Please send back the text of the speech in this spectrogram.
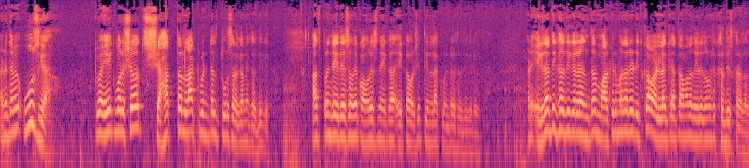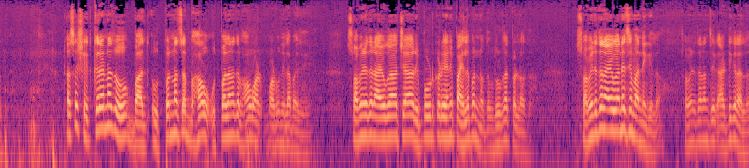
आणि त्यामुळे ऊस घ्या. किंवा एक वर्ष शहात्तर लाख क्विंटल तूर सरकारने खरेदी केली. आजपर्यंतच्या इतिहासामध्ये काँग्रेसने एका एका वर्षी तीन लाख क्विंटल खरेदी केली होती. आणि एकदा ती खरेदी केल्यानंतर मार्केटमधला रेट इतका वाढला की आता आम्हाला गेले दोन वर्ष खरेदीच करायला लागत असं शेतकऱ्यांना जो बाज उत्पन्नाचा भाव उत्पादनाचा भाव वाढ वाढवून दिला पाहिजे स्वामीनाथन आयोगाच्या रिपोर्टकडे यांनी पाहिलं पण नव्हतं दुर्गात पडलं होतं. स्वामीनाथन आयोगानेच हे मान्य केलं. स्वामीनाथनांचं एक आर्टिकल आलं.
